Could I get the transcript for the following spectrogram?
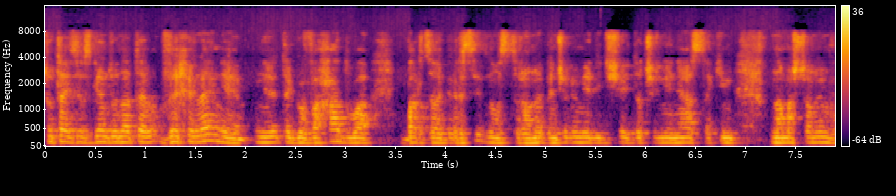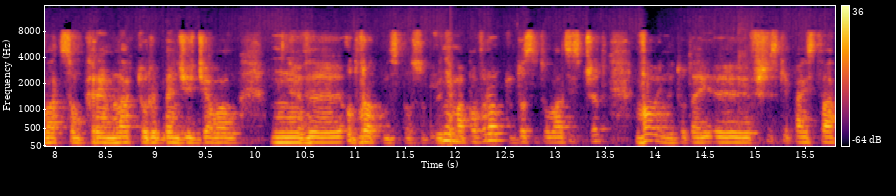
tutaj ze względu na to wychylenie e, tego wahadła bardzo agresywną stronę będziemy mieli dzisiaj do czynienia z takim namaszczonym władcą Kremla, który będzie działał mm, w odwrotny sposób. Nie ma powrotu do sytuacji sprzed wojny. Tutaj y, wszystkie państwa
